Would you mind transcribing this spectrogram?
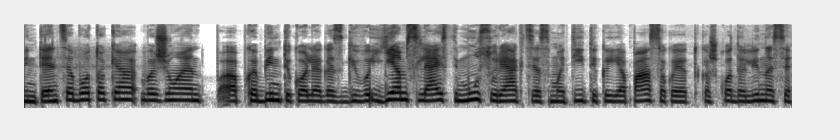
intencija buvo tokia, važiuojant, apkabinti kolegas gyvai, jiems leisti mūsų reakcijas matyti, kai jie pasakoja, kažkuo dalinasi.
